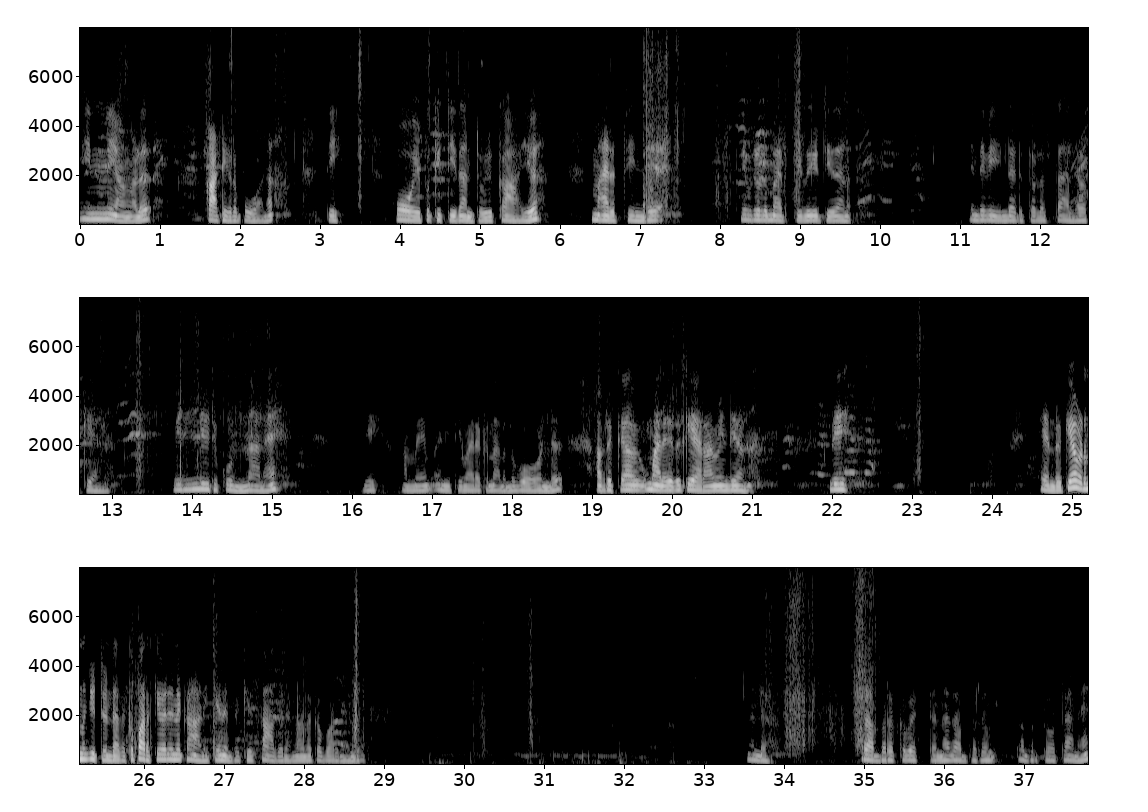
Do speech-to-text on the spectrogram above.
ഇന്ന് ഞങ്ങൾ കാട്ടിക്കൂടെ പോവാണ്. തീ പോയപ്പോൾ കിട്ടിയതാണ് കേട്ടോ ഒരു കായ്. മരത്തിന്റെ ഇവിടെയുള്ള മരത്തിൽ നിന്ന് കിട്ടിയതാണ്. എന്റെ വീടിന്റെ അടുത്തുള്ള സ്ഥലമൊക്കെയാണ്. വലിയൊരു കുന്നാണേ. ദേ അമ്മയും അനിയത്തിമാരൊക്കെ നടന്നു പോകുന്നുണ്ട് അവരൊക്കെ മലയിൽ കയറാൻ വേണ്ടിയാണ്. ദേ എന്തൊക്കെയാണ് അവിടെ നിന്ന് കിട്ടുന്നുണ്ട് അതൊക്കെ പറക്കി അവരെന്നെ കാണിക്കാൻ എന്തൊക്കെയാണ് സാധനങ്ങൾ എന്നൊക്കെ പറഞ്ഞുകൊണ്ട് ഉണ്ടോ റബ്ബറൊക്കെ വെട്ടണ റബ്ബറും റബ്ബർ തോട്ടാണേ.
